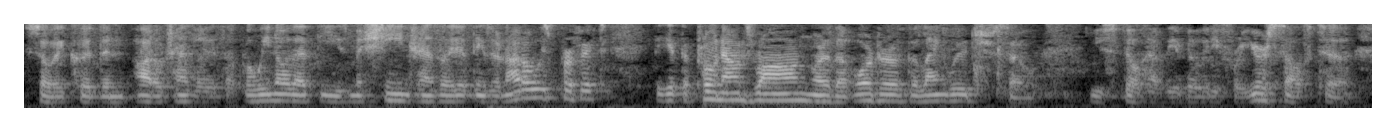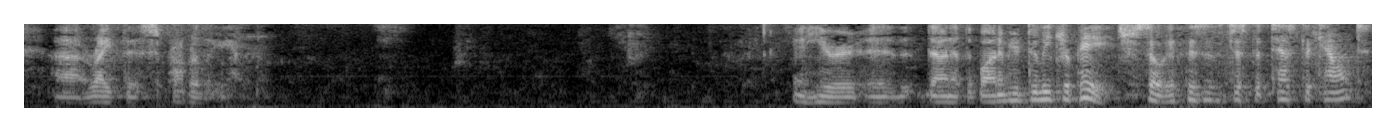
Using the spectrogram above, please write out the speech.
So it could then auto-translate itself. But we know that these machine-translated things are not always perfect. They get the pronouns wrong or the order of the language, so you still have the ability for yourself to uh, write this properly. And here, uh, down at the bottom here, delete your page. So if this is just a test account,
